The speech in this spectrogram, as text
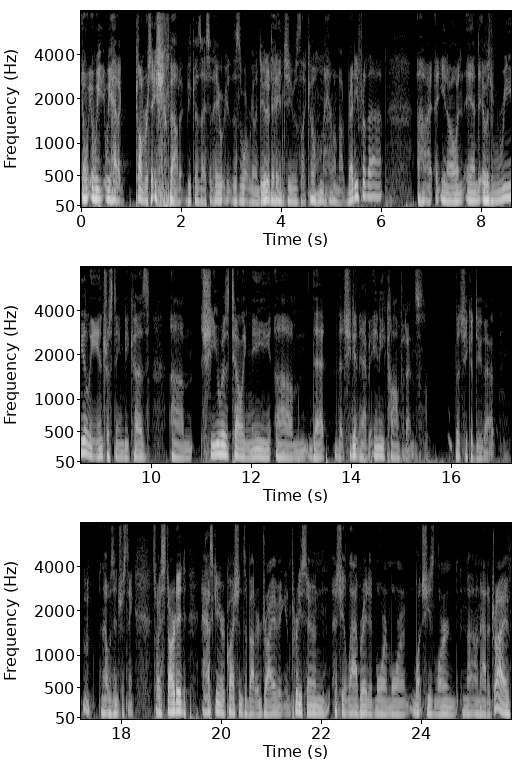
and we, we we had a conversation about it because I said, "Hey, this is what we're going to do today," and she was like, "Oh man, I'm not ready for that." Uh, you know, and and it was really interesting because um, she was telling me um, that that she didn't have any confidence that she could do that, Hmm. and that was interesting. So I started asking her questions about her driving, and pretty soon, as she elaborated more and more on what she's learned on how to drive,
